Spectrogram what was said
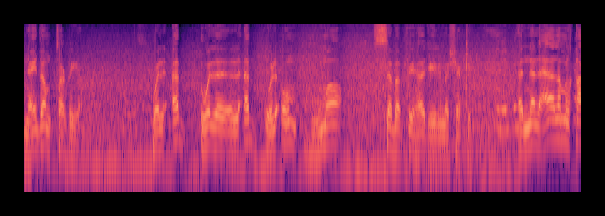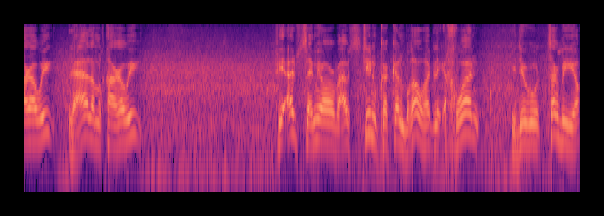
انعدام التربية. والأب والأب والأم هما السبب في هذه المشاكل. يعني أن العالم القروي العالم القروي في 1964 وكان بغاو هاد الإخوان يديروا التربية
